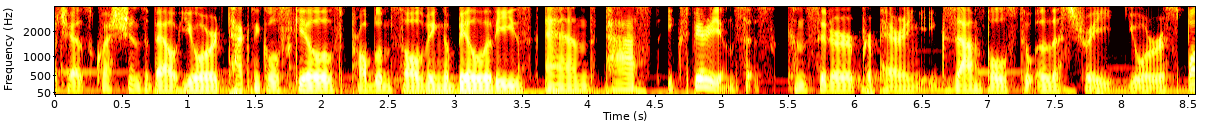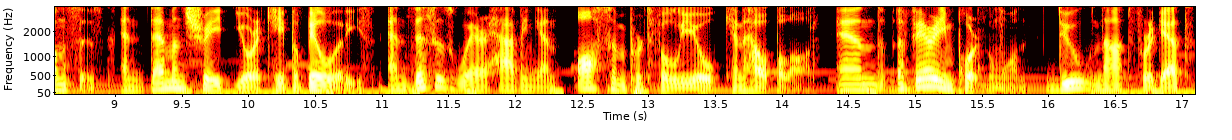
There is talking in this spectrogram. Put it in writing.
such as questions about your technical skills, problem-solving abilities, and past experiences. Consider preparing examples to illustrate your responses and demonstrate your capabilities. And this is where having an awesome portfolio can help a lot. And a very important one, do not forget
